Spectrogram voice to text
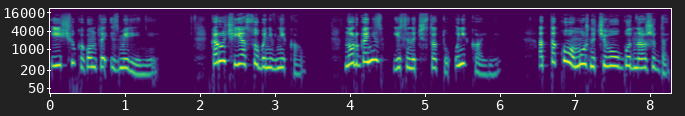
и еще каком-то измерении. Короче, я особо не вникал. Но организм, если на чистоту, уникальный. От такого можно чего угодно ожидать,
